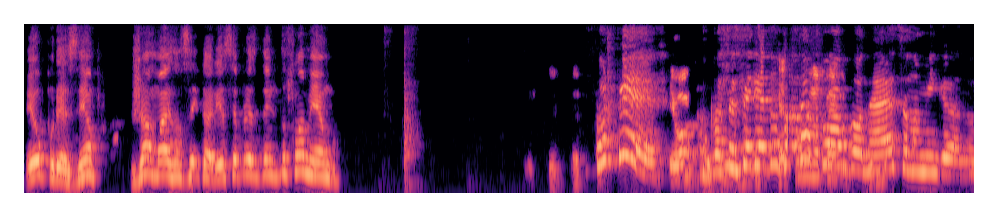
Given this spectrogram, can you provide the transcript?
eu, por exemplo, jamais aceitaria ser presidente do Flamengo. Por quê? Eu Você seria do a Botafogo, né? Se eu não me engano.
